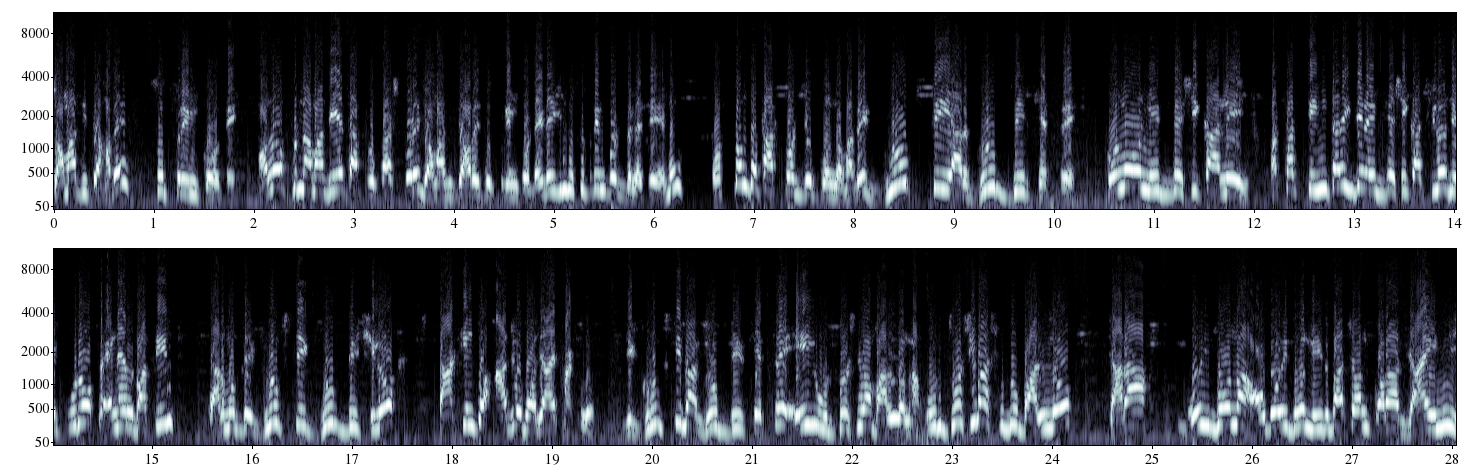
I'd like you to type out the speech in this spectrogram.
জমা দিতে হবে সুপ্রিম কোর্টে। হলফনামা দিয়ে তা প্রকাশ করে জমা দিতে হবে সুপ্রিম কোর্টে। এটাই কিন্তু সুপ্রিম কোর্ট বলেছে এবং অত্যন্ত তাৎপর্যপূর্ণ ভাবে গ্রুপ সি আর গ্রুপ বির ক্ষেত্রে কোনো নির্দেশিকা নেই। অর্থাৎ তিন তারিখ যে নির্দেশিকা ছিল যে পুরো প্যানেল বাতিল, তার মধ্যে গ্রুপ সি গ্রুপ ডি ছিল। তা কিন্তু আজও বজায় থাকল যে গ্রুপ সি বা গ্রুপ ডির ক্ষেত্রে এই ঊর্ধ্বসীমা বাড়লো না। ঊর্ধ্বসীমা শুধু বাড়লো যারা বৈধ না অবৈধ নির্বাচন করা যায়নি,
